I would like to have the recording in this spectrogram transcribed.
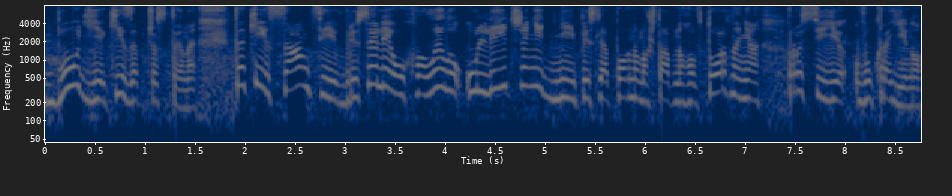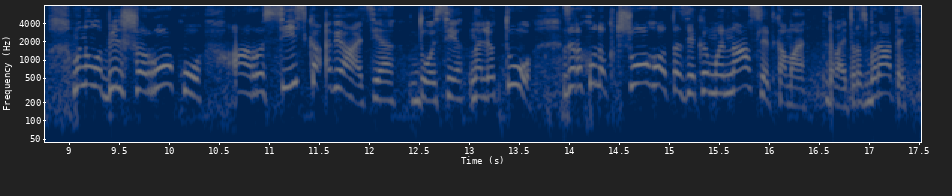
будь-які запчастини. Такі санкції в Брюсселі ухвалили у лічені дні після повномасштабного вторгнення Росії в Україну. Минуло більше року, а російська авіація досі на льоту. За рахунок чого та з якими наслідками? Давайте розбиратись.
